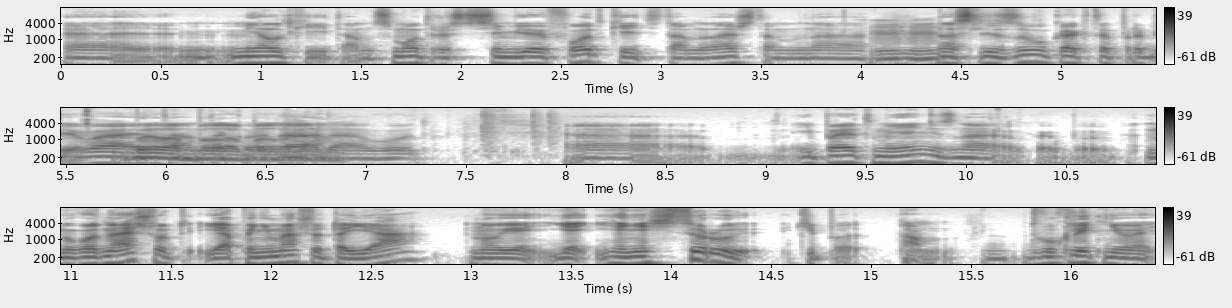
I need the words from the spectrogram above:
э, мелкий, там смотришь с семьей фотки эти, там, знаешь, там на Мгм. на слезу как-то пробивает. Было, там было, такое, было, да, да. да, вот. Э, И поэтому я не знаю, как бы. Ну вот знаешь, вот я понимаю, что это я, но я, я, я не ассоциирую, типа, там, двухлетнего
